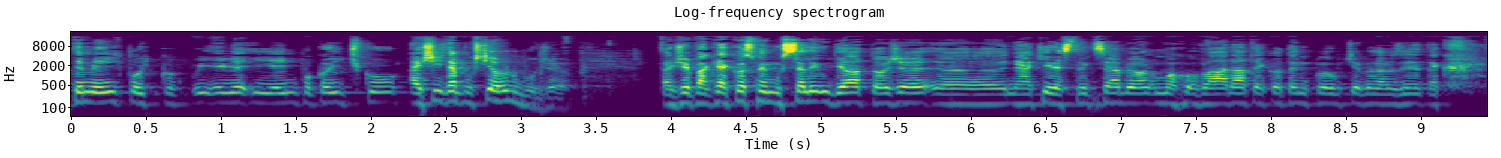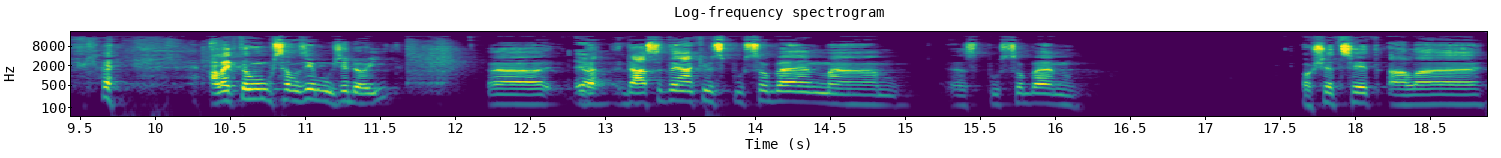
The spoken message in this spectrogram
tým jejich poko, je, jejím pokojíčku a ještě jí tam pustil hudbu, že jo. Takže pak jako jsme museli udělat to, že uh, nějaký restrikce, aby on mohl ovládat jako ten klub, že byl hrozně tak... Ale k tomu samozřejmě může dojít. Uh, dá, dá se to nějakým způsobem, uh, způsobem ošetřit, ale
